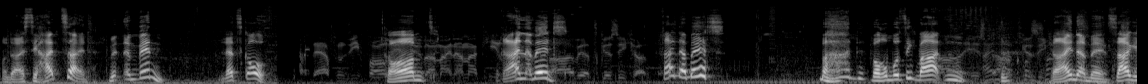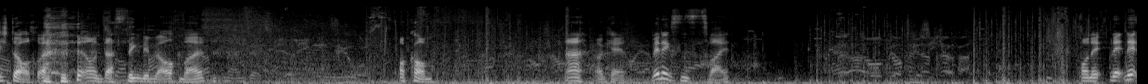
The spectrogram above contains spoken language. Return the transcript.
Und da ist die Halbzeit. Mit einem Win. Let's go. Kommt. Rein damit. Rein damit. Mann, warum muss ich warten? Rein damit, sag ich doch. Und das Ding nehmen wir auch mal. Oh, komm. Ah, okay. Wenigstens zwei. Oh, ne, ne, ne.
